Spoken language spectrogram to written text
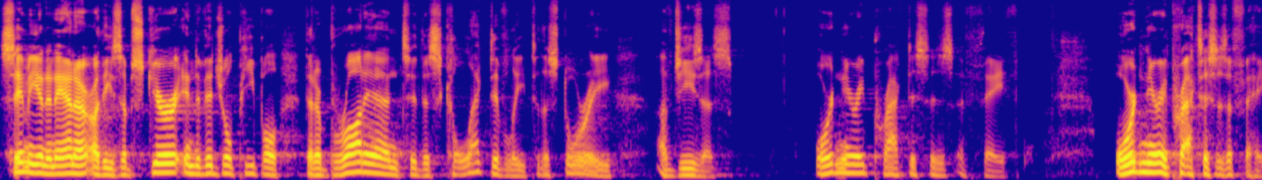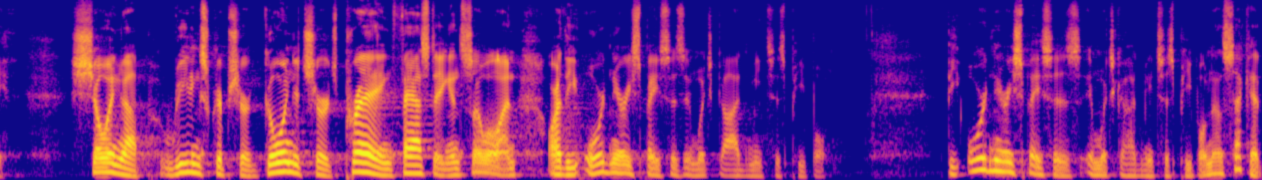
Simeon and Anna are these obscure individual people that are brought into this collectively to the story of Jesus. Ordinary practices of faith. Ordinary practices of faith. Showing up, reading scripture, going to church, praying, fasting, and so on are the ordinary spaces in which God meets his people the ordinary spaces in which God meets his people. Now, second,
